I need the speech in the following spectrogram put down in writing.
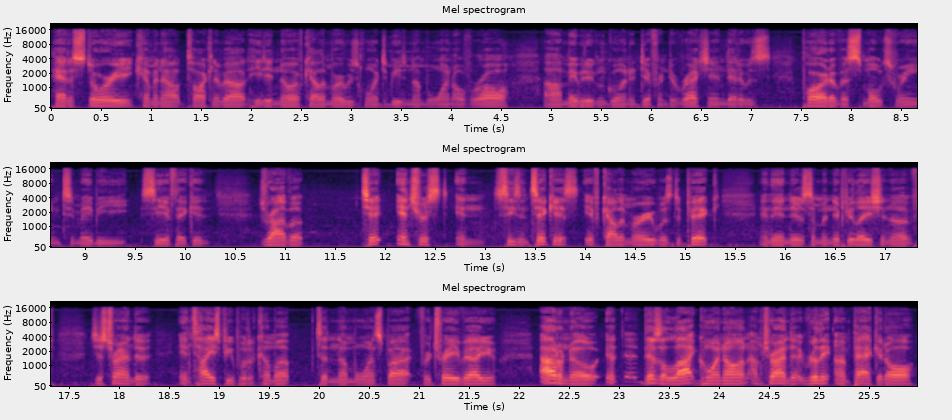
had a story coming out talking about he didn't know if Kyler Murray was going to be the number one overall. Uh, maybe they're going to go in a different direction. That it was part of a smokescreen to maybe see if they could drive up t- interest in season tickets if Kyler Murray was the pick. And then there's some manipulation of just trying to entice people to come up to the number one spot for trade value. I don't know. There's a lot going on. I'm trying to really unpack it all.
